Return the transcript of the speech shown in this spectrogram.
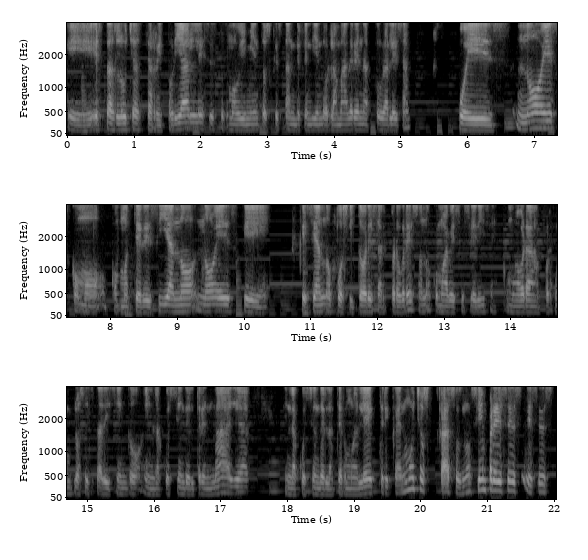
eh, estas luchas territoriales, estos movimientos que están defendiendo la madre naturaleza, pues no es como, como te decía, no, no es que, que sean opositores al progreso, ¿no? Como a veces se dice, como ahora, por ejemplo, se está diciendo en la cuestión del tren Maya, en la cuestión de la termoeléctrica, en muchos casos, ¿no? Siempre esa es, esa es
